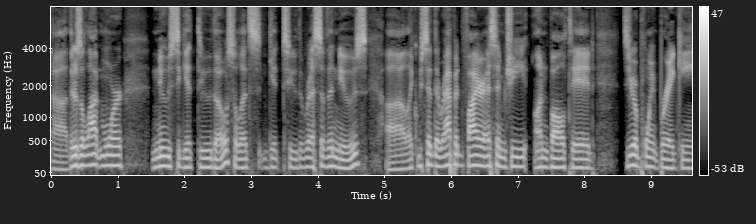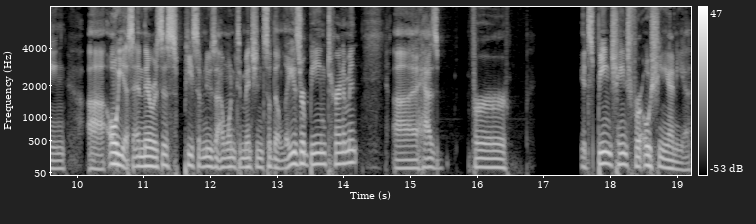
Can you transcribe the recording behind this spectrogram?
Uh, there's a lot more news to get through though, so let's get to the rest of the news. Uh, like we said, the rapid fire SMG unvaulted, zero point breaking. Uh, oh yes, and there was this piece of news I wanted to mention. So the Lazarbeam tournament uh, has for it's being changed for Oceania.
